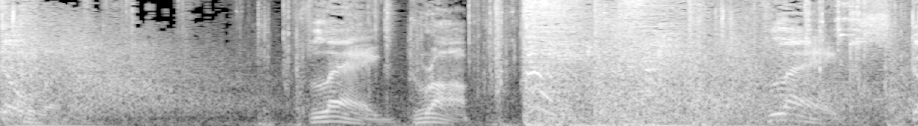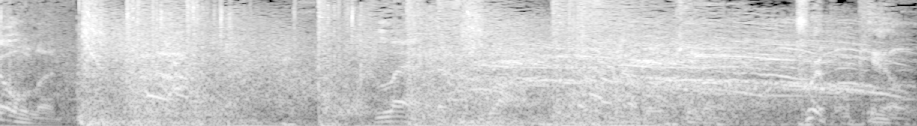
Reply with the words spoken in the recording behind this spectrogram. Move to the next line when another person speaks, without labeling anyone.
Stolen. Flag dropped. Flag stolen. Flag dropped. Double kill. Triple kill.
